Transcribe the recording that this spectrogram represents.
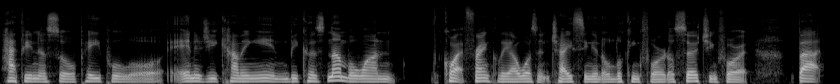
happiness or people or energy coming in because number one, quite frankly, I wasn't chasing it or looking for it or searching for it. But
